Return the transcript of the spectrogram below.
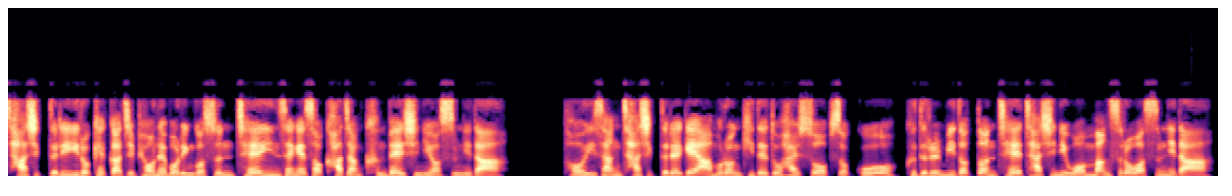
자식들이 이렇게까지 변해버린 것은 제 인생에서 가장 큰 배신이었습니다. 더 이상 자식들에게 아무런 기대도 할 수 없었고 그들을 믿었던 제 자신이 원망스러웠습니다.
